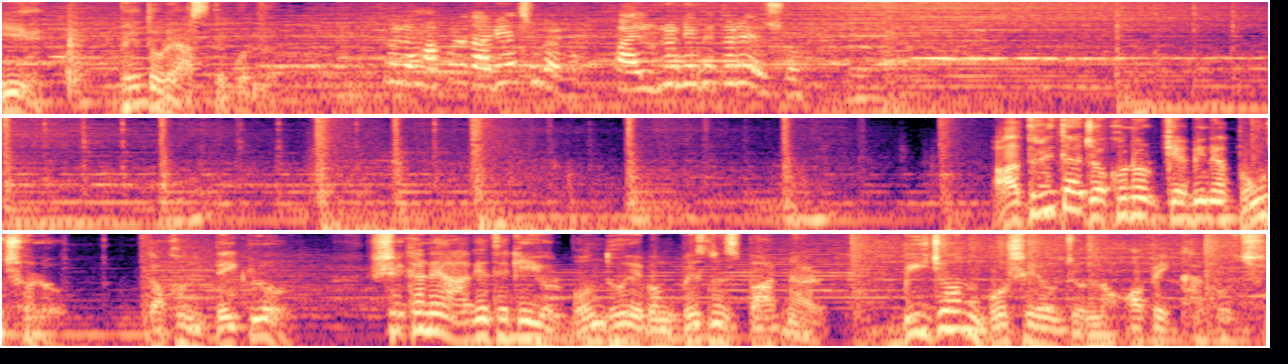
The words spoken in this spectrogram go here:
নিয়ে ভেতরে আসতে বলল। তাহলে হাঁ করে দাঁড়িয়ে আছো কেন? ফাইলগুলো নিয়ে ভেতরে এসো। আদ্রিতা যখন ওর ক্যাবিনে পৌঁছলো তখন দেখল সেখানে আগে থেকেই ওর বন্ধু এবং বিজনেস পার্টনার বিজন বসে ওর জন্য অপেক্ষা করছে।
